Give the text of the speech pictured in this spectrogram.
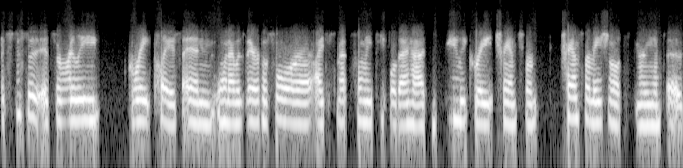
It's just a, it's a really great place. And when I was there before, I just met so many people that had really great transform transformational experiences.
